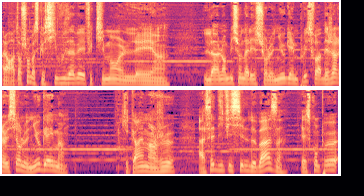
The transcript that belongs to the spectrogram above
Alors attention parce que si vous avez effectivement l'ambition d'aller sur le New Game Plus, il faudra déjà réussir le New Game, qui est quand même un jeu assez difficile de base. Est-ce qu'on peut...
